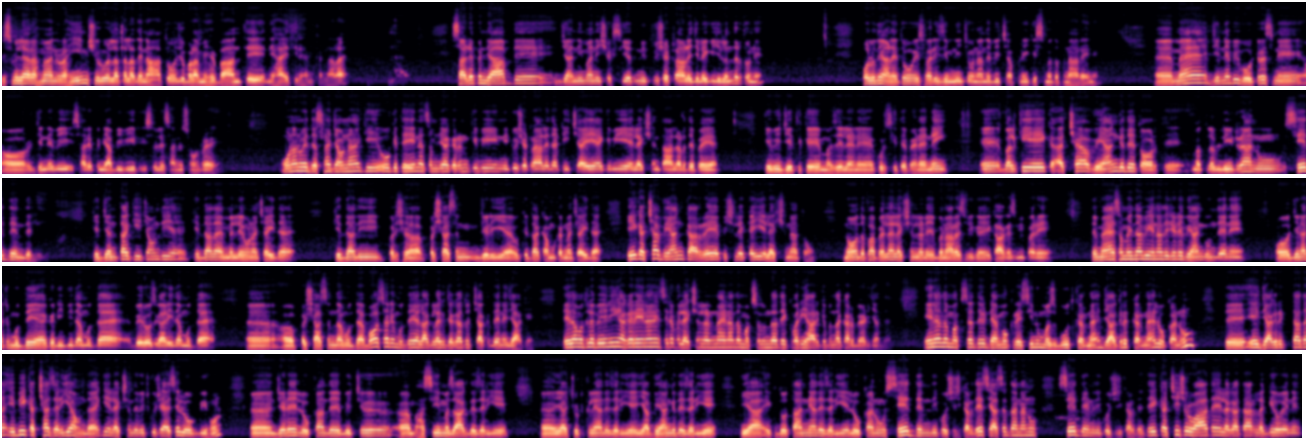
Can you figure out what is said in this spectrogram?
ਬਿਸਮਿਲ੍ਲਾ ਰਹਿਮਾਨ ਰਹੀਮ ਸ਼ੁਰੂ ਅੱਲਾਹ ਤਾਲਾ ਦੇ ਨਾਂ ਤੋਂ ਜੋ ਬੜਾ ਮਿਹਰਬਾਨ ਤੇ ਨਿਹਾਇਤ ਹੀ ਰਹਿਮ ਕਰਨ ਵਾਲਾ ਹੈ ਸਾਡੇ ਪੰਜਾਬ ਦੇ ਜਾਨੀ ਮਾਨੀ ਸ਼ਖਸੀਅਤ ਨੀਤੂ ਸ਼ਟਰਾਂ ਵਾਲੇ ਜ਼ਿਲ੍ਹੇ ਕੀ ਜਲੰਧਰ ਤੋਂ ਨੇ ਉਹ ਲੁਧਿਆਣੇ ਤੋਂ ਇਸ ਵਾਰੀ ਜ਼ਿਮਨੀ ਚੋਣਾਂ ਦੇ ਵਿੱਚ ਆਪਣੀ ਕਿਸਮਤ ਅਪਣਾ ਰਹੇ ਨੇ। ਮੈਂ ਜਿੰਨੇ ਵੀ ਵੋਟਰਸ ਨੇ ਔਰ ਜਿੰਨੇ ਵੀ ਸਾਰੇ ਪੰਜਾਬੀ ਵੀਰ ਇਸ ਵੇਲੇ ਸਾਨੂੰ ਸੁਣ ਰਹੇ, ਉਹਨਾਂ ਨੂੰ ਇਹ ਦੱਸਣਾ ਚਾਹੁੰਦਾ ਕਿ ਉਹ ਕਿਤੇ ਇਹ ਨਾ ਸਮਝਿਆ ਕਰਨ ਕਿ ਵੀ ਨੀਟੂ ਸ਼ਟਰਾਂ ਵਾਲੇ ਦਾ ਟੀਚਾ ਇਹ ਹੈ ਕਿ ਵੀ ਇਹ ਇਲੈਕਸ਼ਨ ਤਾਂ ਲੜਦੇ ਪਏ ਹੈ ਕਿ ਵੀ ਜਿੱਤ ਕੇ ਮਜ਼ੇ ਲੈਣੇ ਹੈ, ਕੁਰਸੀ ਤੇ ਬਹਿਣਾ ਨਹੀਂ ਬਲਕਿ ਇਹ ਇੱਕ ਅੱਛਾ ਵਿਅੰਗ ਦੇ ਤੌਰ ਤੇ ਮਤਲਬ ਲੀਡਰਾਂ ਨੂੰ ਸੇਧ ਦੇਣ ਦੇ ਲਈ ਕਿ ਜਨਤਾ ਕੀ ਚਾਹੁੰਦੀ ਹੈ, ਕਿੱਦਾਂ ਦਾ ਐਮਐਲਏ ਹੋਣਾ ਚਾਹੀਦਾ ਹੈ, ਕਿੱਦਾਂ ਦੀ ਪ੍ਰਸ਼ਾ, ਪ੍ਰਸ਼ਾਸਨ ਜਿਹੜੀ ਹੈ ਉਹ ਕਿੱਦਾਂ ਕੰਮ ਕਰਨਾ ਚਾਹੀਦਾ ਹੈ। ਇਹ ਇੱਕ ਅੱਛਾ ਵਿਅੰਗ ਕਰ ਰਹੇ ਹੈ ਪਿਛਲੇ ਕਈ ਇਲੈਕਸ਼ਨਾਂ ਤੋਂ। ਨੌ ਦਫਾ ਪਹਿਲਾਂ ਇਲੈਕਸ਼ਨ ਲੜੇ, ਬਨਾਰਸ ਵੀ ਗਏ, ਕਾਗਜ਼ ਵੀ ਭਰੇ। ਤੇ ਮੈਂ ਸਮਝਦਾ ਵੀ ਇਹਨਾਂ ਦੇ ਜਿਹੜੇ ਵਿਅੰਗ ਹੁੰਦੇ ਨੇ, ਉਹ ਜਿਨ੍ਹਾਂ 'ਚ ਮੁੱਦੇ ਹੈ, ਗਰੀਬੀ ਦਾ ਮੁੱਦਾ ਹੈ, ਬੇਰੋਜ਼ਗਾਰੀ ਦਾ ਮੁੱਦਾ ਹੈ ਪ੍ਰਸ਼ਾਸਨ ਦਾ ਮੁੱਦਾ ਬਹੁਤ ਸਾਰੇ ਮੁੱਦੇ ਅਲੱਗ-ਅਲੱਗ ਜਗ੍ਹਾ ਤੋਂ ਚੱਕਦੇ ਨੇ ਜਾ ਕੇ। ਤੇ ਇਹਦਾ ਮਤਲਬ ਇਹ ਨਹੀਂ ਅਗਰ ਇਹਨਾਂ ਨੇ ਸਿਰਫ ਇਲੈਕਸ਼ਨ ਲੜਨਾ ਇਹਨਾਂ ਦਾ ਮਕਸਦ ਹੁੰਦਾ ਤੇ ਇੱਕ ਵਾਰੀ ਹਾਰ ਕੇ ਬੰਦਾ ਘਰ ਬੈਠ ਜਾਂਦਾ ਇਹਨਾਂ ਦਾ ਮਕਸਦ ਡੈਮੋਕ੍ਰੇਸੀ ਨੂੰ ਮਜ਼ਬੂਤ ਕਰਨਾ ਹੈ ਜਾਗਰੂਕ ਕਰਨਾ ਹੈ ਲੋਕਾਂ ਨੂੰ ਤੇ ਇਹ ਜਾਗਰੂਕਤਾ ਦਾ ਇਹ ਵੀ ਇੱਕ ਅੱਛਾ ਜ਼ਰੀਆ ਹੁੰਦਾ ਹੈ ਕਿ ਇਲੈਕਸ਼ਨ ਦੇ ਵਿੱਚ ਕੁਝ ਐਸੇ ਲੋਕ ਵੀ ਹੋਣ ਜਿਹੜੇ ਲੋਕਾਂ ਦੇ ਵਿੱਚ ਅ, ਹੱਸੀ ਮਜ਼ਾਕ ਦੇ ਜ਼ਰੀਏ ਜਾਂ ਚੁਟਕਲਿਆਂ ਦੇ ਜ਼ਰੀਏ ਜਾਂ ਵਿਅੰਗ ਦੇ ਜ਼ਰੀਏ ਜਾਂ ਇੱਕ ਦੋ ਤਾਨਿਆਂ ਦੇ ਜ਼ਰੀਏ ਲੋਕਾਂ ਨੂੰ ਸੇਧ ਦੇਣ ਦੀ ਕੋਸ਼ਿਸ਼ ਕਰਦੇ, ਸਿਆਸਤਦਾਨਾਂ ਨੂੰ ਸੇਧ ਦੇਣ ਦੀ ਕੋਸ਼ਿਸ਼ ਕਰਦੇ। ਤੇ ਇੱਕ ਅੱਛੀ ਸ਼ੁਰੂਆਤ ਹੈ ਲਗਾਤਾਰ ਲੱਗੇ ਹੋਏ ਨੇ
